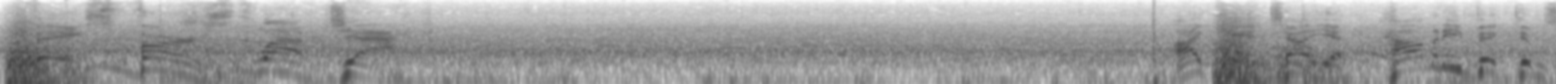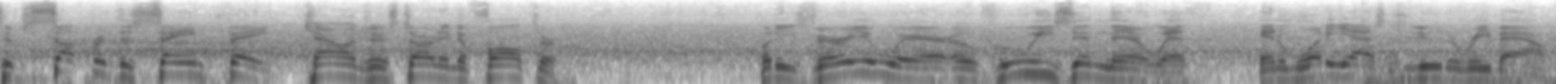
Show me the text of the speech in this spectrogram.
face first. Slapjack. I can't tell you how many victims have suffered the same fate. Challenger starting to falter. But he's very aware of who he's in there with and what he has to do to rebound.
